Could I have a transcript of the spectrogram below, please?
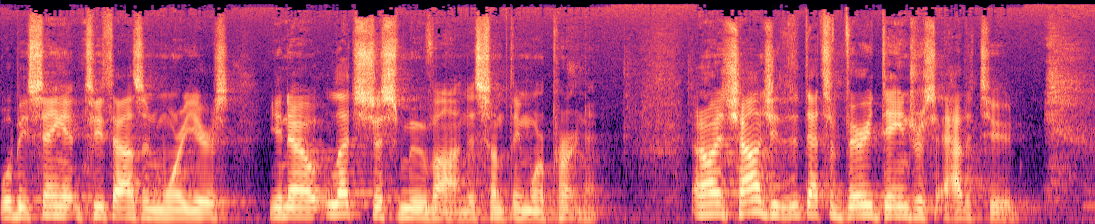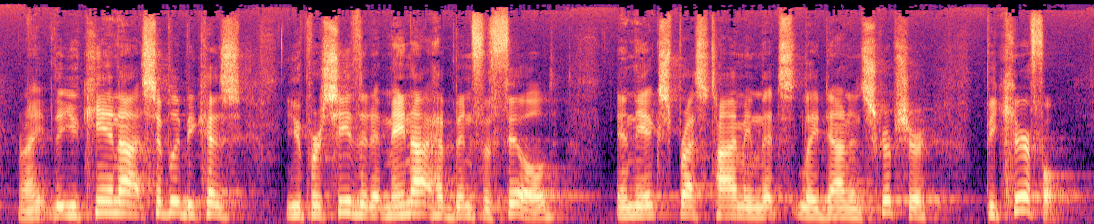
We'll be saying it in 2,000 more years. You know, let's just move on to something more pertinent. And I want to challenge you that that's a very dangerous attitude, right? That you cannot, simply because you perceive that it may not have been fulfilled in the express timing that's laid down in Scripture, be careful.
